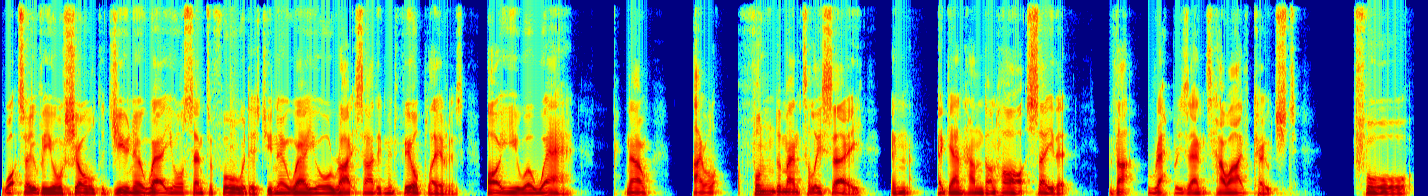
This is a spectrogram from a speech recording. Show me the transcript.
what's over your shoulder? Do you know where your centre forward is? Do you know where your right sided midfield player is? Are you aware? Now, I will fundamentally say, and again, hand on heart, say that that represents how I've coached for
